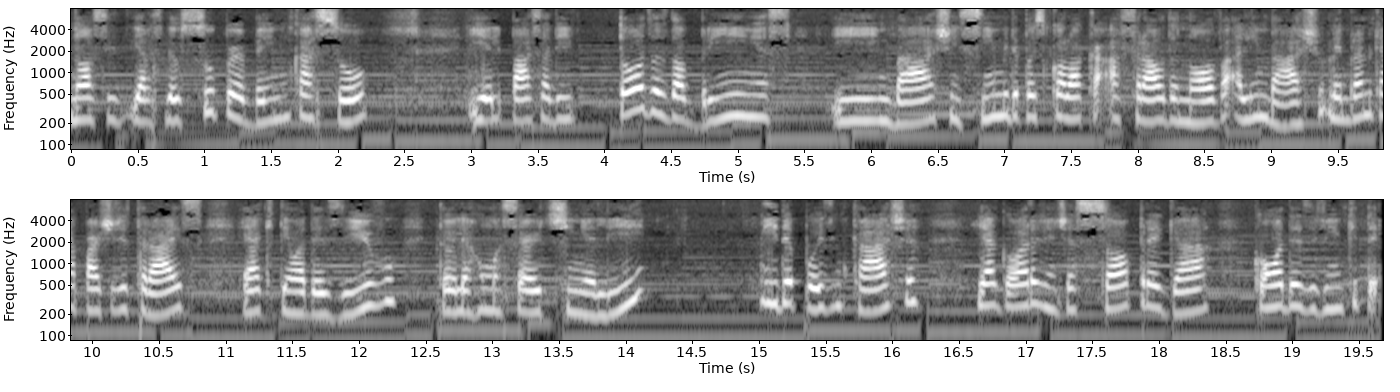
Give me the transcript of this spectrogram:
Nossa, e ela se deu super bem, nunca assou e ele passa ali todas as dobrinhas e embaixo, em cima e depois coloca a fralda nova ali embaixo. Lembrando que a parte de trás é a que tem o adesivo, então ele arruma certinho ali e depois encaixa. E agora, gente, é só pregar com o adesivinho que tem.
